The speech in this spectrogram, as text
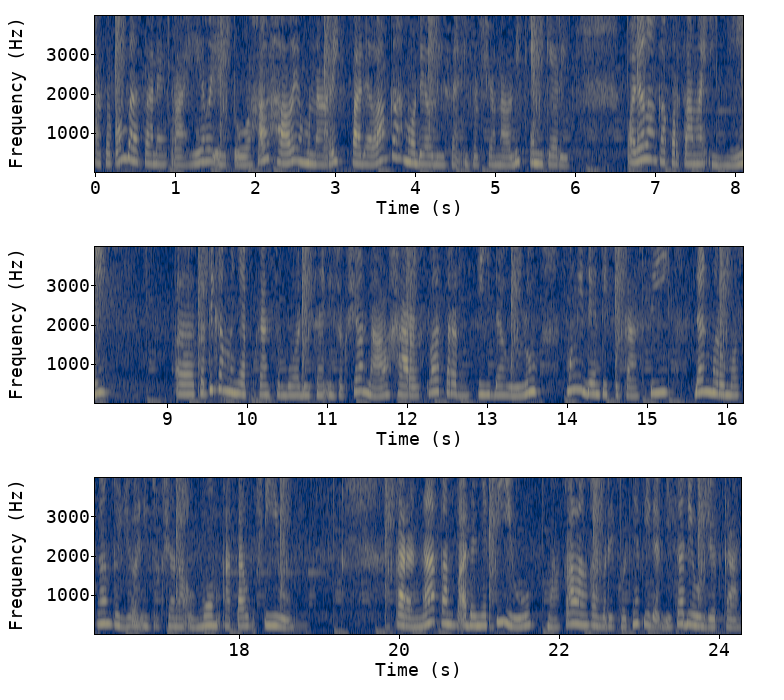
atau pembahasan yang terakhir yaitu hal-hal yang menarik pada langkah model desain instruksional Dick and Carey. Pada langkah pertama ini, ketika menyiapkan sebuah desain instruksional haruslah terlebih dahulu mengidentifikasi dan merumuskan tujuan instruksional umum atau TIU. Karena tanpa adanya TIU, maka langkah berikutnya tidak bisa diwujudkan.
